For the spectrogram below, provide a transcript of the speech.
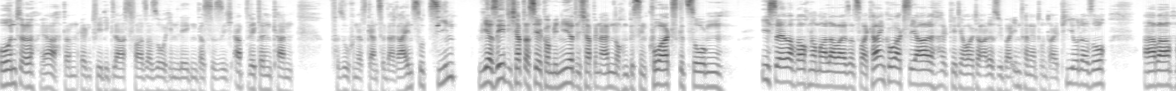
Und äh, ja, dann irgendwie die Glasfaser so hinlegen, dass sie sich abwickeln kann versuchen das Ganze da reinzuziehen. Wie ihr seht, ich habe das hier kombiniert. Ich habe in einem noch ein bisschen Koax gezogen. Ich selber brauche normalerweise zwar kein Koaxial, geht ja heute alles über Internet und IP oder so, aber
